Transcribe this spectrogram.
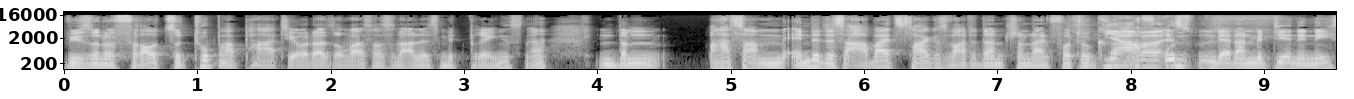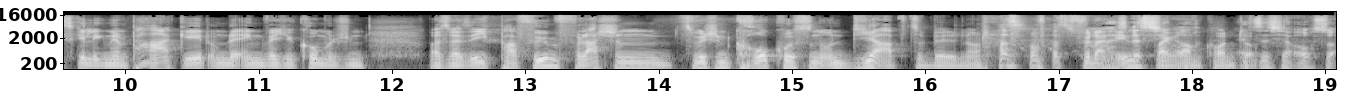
wie so eine Frau zur Tupperparty oder sowas, was du da alles mitbringst, ne? Und dann hast du am Ende des Arbeitstages wartet dann schon dein Fotograf ja, unten, der dann mit dir in den nächstgelegenen Park geht, um da irgendwelche komischen, was weiß ich, Parfümflaschen zwischen Krokussen und dir abzubilden oder sowas für dein Instagram-Konto. Ja es ist ja auch so,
